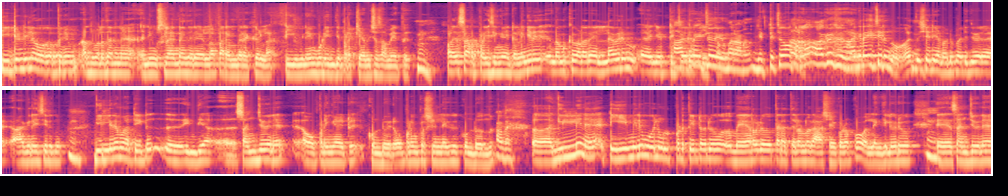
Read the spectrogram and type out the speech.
ടി ട്വന്റി ലോകകപ്പിനും അതുപോലെ തന്നെ ന്യൂസിലാൻഡിനെതിരെയുള്ള പരമ്പരക്കുള്ള ടീമിനെയും കൂടി ഇന്ത്യ പ്രഖ്യാപിച്ച സമയത്ത് വളരെ സർപ്രൈസിംഗ് ആയിട്ട് അല്ലെങ്കിൽ നമുക്ക് വളരെ എല്ലാവരും ഞെട്ടിച്ച ആഗ്രഹിച്ചിരുന്നു. അത് ശരിയാണ്. ഒരു പരിധിവരെ ആഗ്രഹിച്ചിരുന്നു. ഗില്ലിനെ മാറ്റിയിട്ട് ഇന്ത്യ സഞ്ജുവിനെ ഓപ്പണിംഗ് ആയിട്ട് കൊണ്ടുവരും. ഓപ്പണിംഗ് പൊസിഷനിലേക്ക് കൊണ്ടുവന്നു. ഗില്ലിനെ ടീമിൽ പോലും ഉൾപ്പെടുത്തിയിട്ട് ഒരു വേറൊരു തരത്തിലുള്ള ഒരു ആശയക്കുഴപ്പോ അല്ലെങ്കിൽ ഒരു സഞ്ജുവിനെ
